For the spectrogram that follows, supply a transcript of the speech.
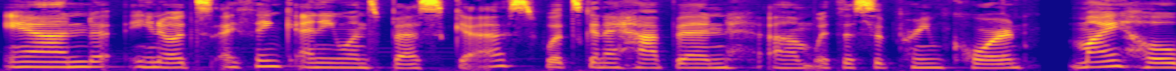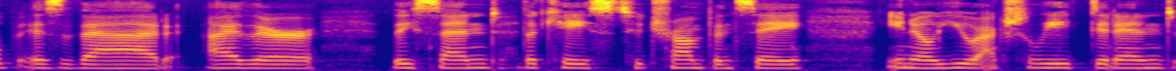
And, you know, it's, I think, anyone's best guess what's going to happen um, with the Supreme Court. My hope is that either they send the case to Trump and say, you know, you actually didn't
